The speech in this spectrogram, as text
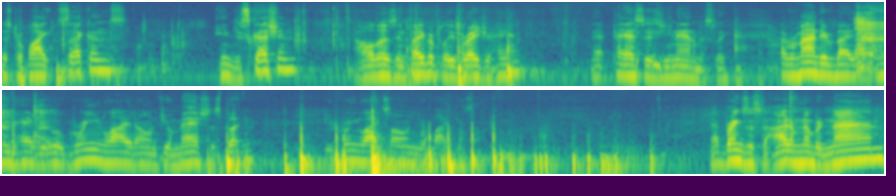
Mr. White seconds. Any discussion? All those in favor, please raise your hand. That passes unanimously. I remind everybody that you need to have your little green light on. If you'll mash this button, if your green light's on, your mic is on. That brings us to item number nine,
